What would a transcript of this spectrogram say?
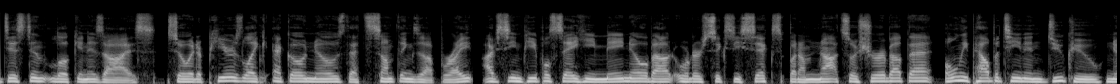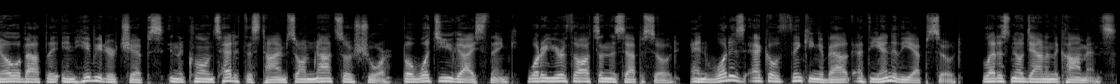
distant look in his eyes. So it appears like Echo knows that something's up, right? I've seen people say he may know about Order 66, but I'm not so sure about that. Only Palpatine and Dooku know about the inhibitor chips in the clone's head at this time, so I'm not so sure. But what do you guys think? What are your thoughts on this episode? And what is Echo thinking about at the end of the episode? Let us know down in the comments.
